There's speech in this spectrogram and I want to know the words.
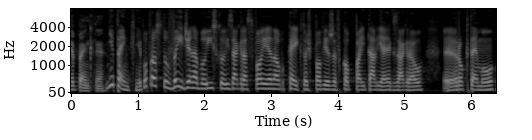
Nie pęknie. nie pęknie, po prostu wyjdzie na boisko i zagra swoje, no okej, ktoś powie, że w Coppa Italia jak zagrał yy, rok temu,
